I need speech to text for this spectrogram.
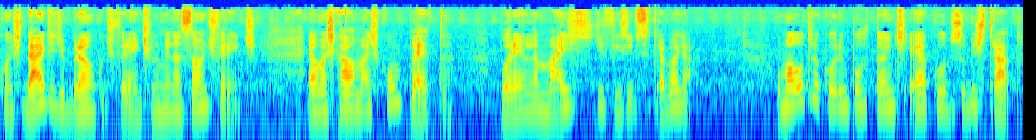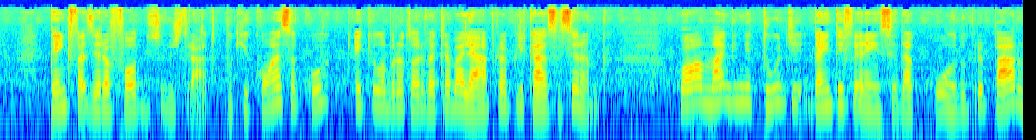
Quantidade de branco diferente, iluminação diferente. É uma escala mais completa, porém ela é mais difícil de se trabalhar. Uma outra cor importante é a cor do substrato. Tem que fazer a foto do substrato, porque com essa cor é que o laboratório vai trabalhar para aplicar essa cerâmica. Qual a magnitude da interferência da cor do preparo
